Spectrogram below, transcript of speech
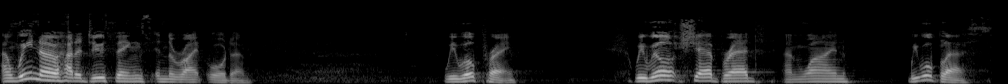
And we know how to do things in the right order. We will pray. We will share bread and wine. We will bless.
